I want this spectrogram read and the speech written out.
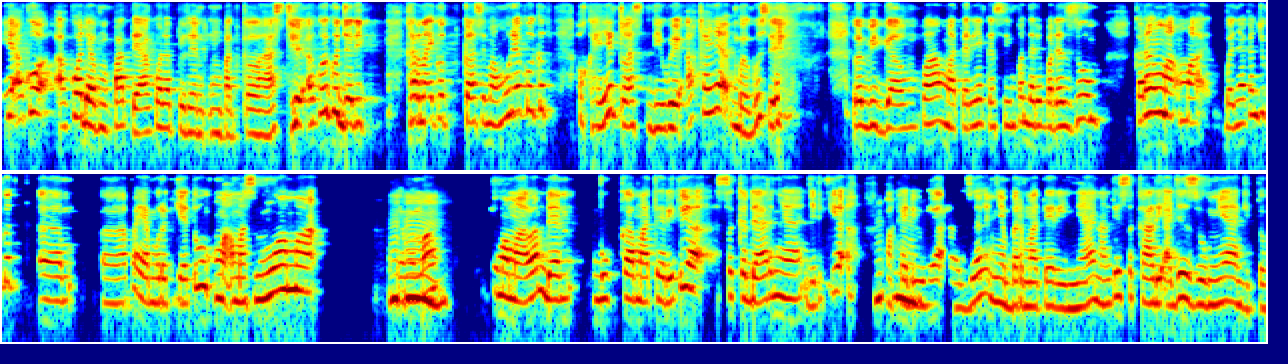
Iya, aku aku ada empat ya. Aku ada pilihan empat kelas. Jadi aku ikut jadi karena ikut kelas Mamuri aku ikut. Oh kayaknya kelas di WA kayaknya bagus ya lebih gampang materinya kesimpan daripada Zoom. Kadang mak-mak banyak kan juga um, uh, apa ya murid kita itu mak-mak semua mak mm-hmm. yang memang cuma malam dan buka materi itu ya sekedarnya. Jadi ya mm-hmm. pakai di WA aja nyebar materinya, nanti sekali aja zoomnya gitu.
